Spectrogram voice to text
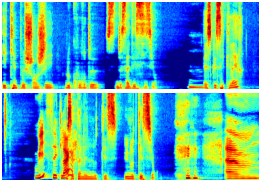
et qu'il peut changer le cours de, de sa décision. Mm. Est-ce que c'est clair? Oui, c'est clair. Ça t'amène une, autre question. Une autre question. euh,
